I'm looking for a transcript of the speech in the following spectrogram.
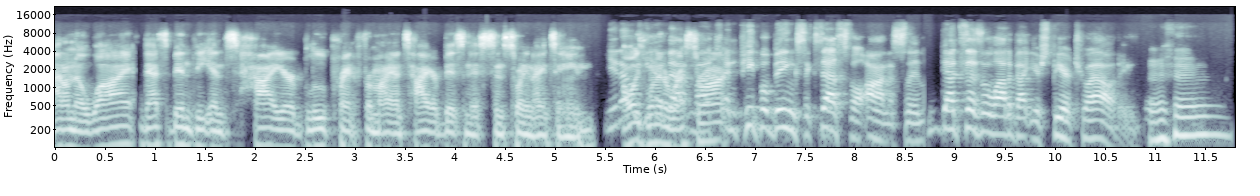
I don't know why. That's been the entire blueprint for my entire business since 2019. You don't always wanted a restaurant and people being successful, honestly. That says a lot about about your spirituality. Mm-hmm.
